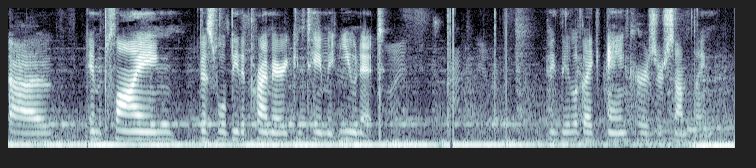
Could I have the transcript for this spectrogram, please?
uh, implying this will be the primary containment unit. I think they look like anchors or something.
